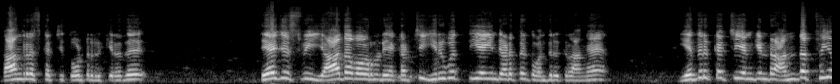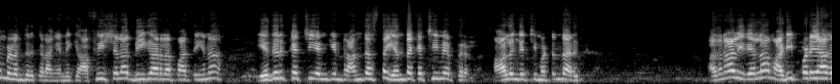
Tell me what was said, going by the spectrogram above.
காங்கிரஸ் கட்சி தோற்றிருக்கிறது. தேஜஸ்வி யாதவ் அவர்களுடைய கட்சி இருபத்தி ஐந்து இடத்துக்கு வந்திருக்கிறாங்க. எதிர்க்கட்சி என்கின்ற அந்தஸ்தையும் இழந்திருக்கிறாங்க. இன்னைக்கு அபிஷியலா பீகார்ல பாத்தீங்கன்னா எதிர்க்கட்சி என்கின்ற அந்தஸ்தை எந்த கட்சியுமே பெறல. ஆளுங்கட்சி மட்டும்தான் இருக்கு. அதனால் இதெல்லாம் அடிப்படையாக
